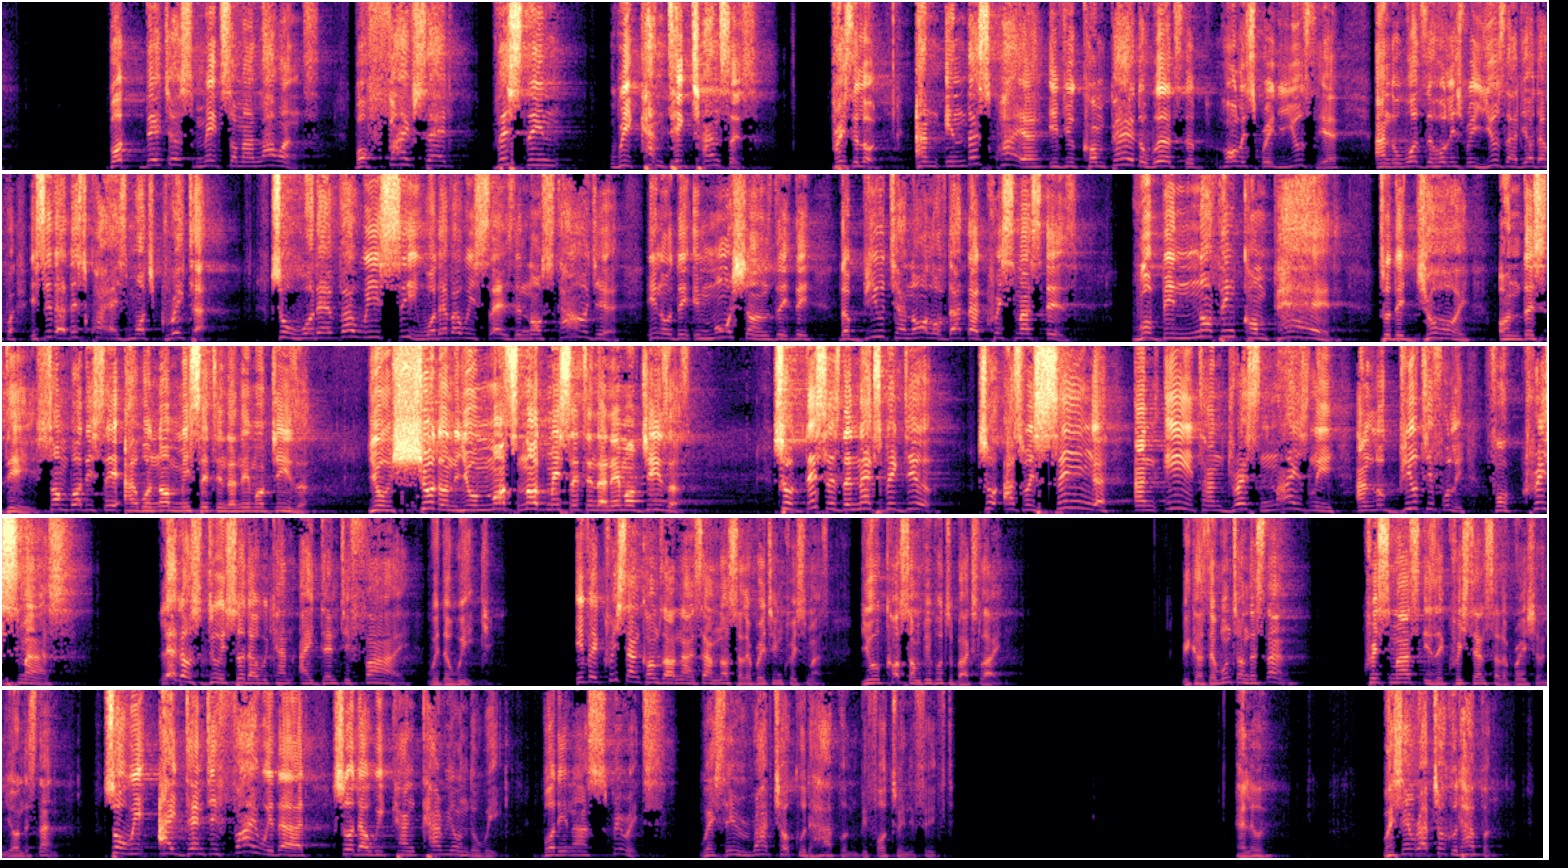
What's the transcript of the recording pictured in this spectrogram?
But they just made some allowance. But five said, This thing, we can take chances. Praise the Lord. And in this choir, if you compare the words the Holy Spirit used here and the words the Holy Spirit used at the other choir, you see that this choir is much greater. So, whatever we see, whatever we sense, the nostalgia, you know, the emotions, the, the, the beauty, and all of that that Christmas is, will be nothing compared to the joy on this day. Somebody say, I will not miss it in the name of Jesus. You shouldn't, you must not miss it in the name of Jesus. So, this is the next big deal. So, as we sing and eat and dress nicely and look beautifully for Christmas, let us do it so that we can identify with the week. If a Christian comes out now and says, I'm not celebrating Christmas, you'll cause some people to backslide because they won't understand. Christmas is a Christian celebration. You understand? So we identify with that so that we can carry on the week. But in our spirits, we're saying rapture could happen before 25th. Hello? We're saying rapture could happen.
